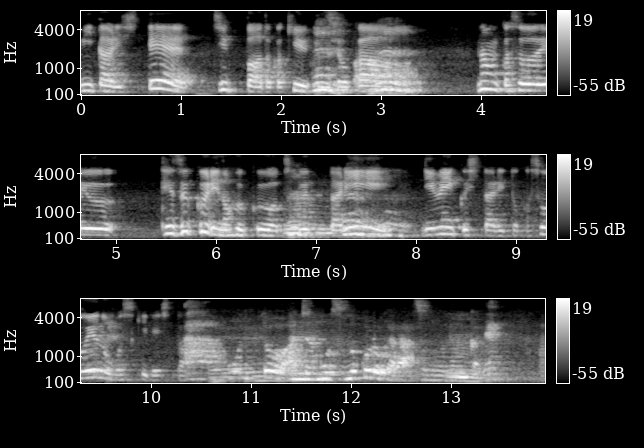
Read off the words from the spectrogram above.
見たりしてジッパーとか CUTiE とか、うんなんかそういう手作りの服を作ったり、うんうんリメイクしたりとかそういうのも好きでした。ああ本当あじゃあもうその頃からそのなんかね、あ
